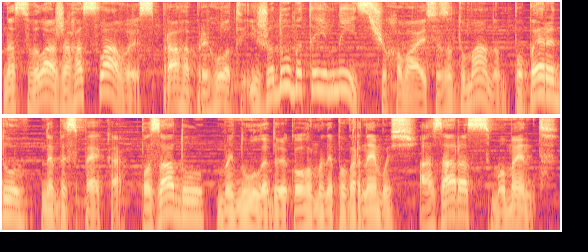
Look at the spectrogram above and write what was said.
Нас вела жага слави, спрага пригод і жадоба таємниць, що ховаються за туманом. Попереду небезпека, позаду минуле, до якого ми не повернемось. А зараз момент.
